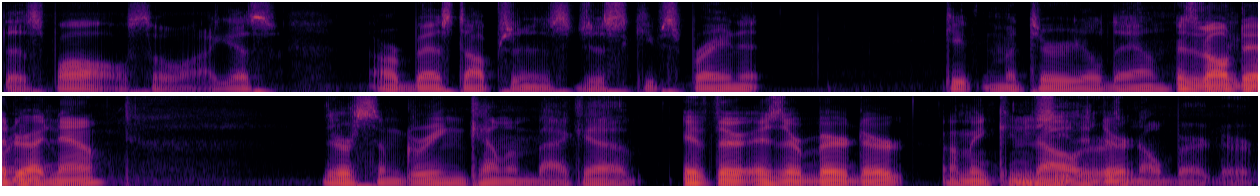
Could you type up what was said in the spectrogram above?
this fall. So I guess our best option is just keep spraying it, keep the material down. Is it all dead right now? There's some green coming back up. If there is there bare dirt? I mean, can you no, see the there's dirt? no bare dirt.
